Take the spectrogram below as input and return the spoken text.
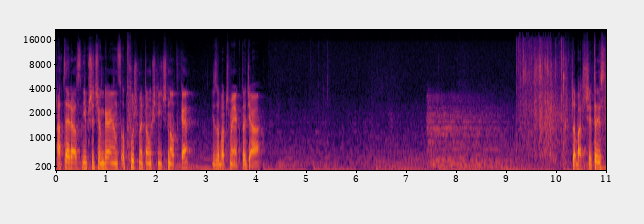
A teraz nie przeciągając, otwórzmy tą ślicznotkę i zobaczmy jak to działa. Zobaczcie, to jest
